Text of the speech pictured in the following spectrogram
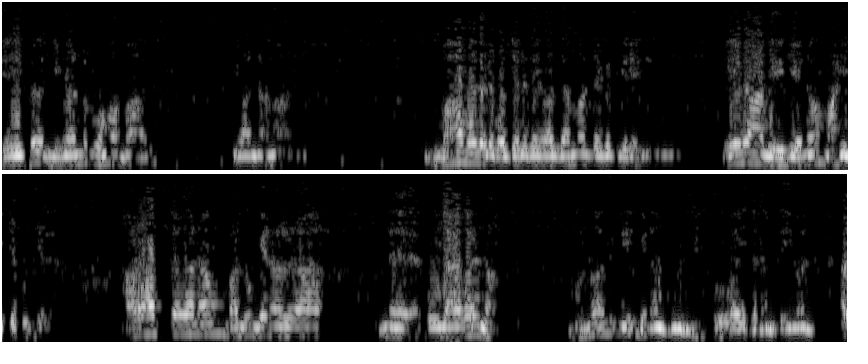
ඒක නිවන්න කොහොම අමාරුයි. නිවන්න අමාරුයි. මහා මොදල කොච්චර දේවල් දැම්මත් ඒක පිරෙන්නේ. ඒ වාගේ කියනවා මහිච්ච පුජ්‍යල. හරහත්වනම් බඩු ගෙනල්ලා පූජා කරනවා. මොනවද කියන්නේ? ඕවා එතනම තියෙනවා. අර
